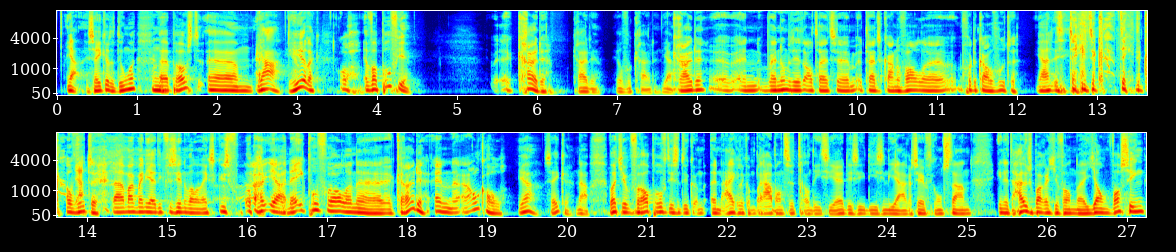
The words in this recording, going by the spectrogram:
Ja, zeker, dat doen we. Eh, proost. Ehm, ja, heerlijk. Oh, En wat proef je? eh, kruiden. Kruiden. Heel veel kruiden. Ja, Kruiden. eh, en wij noemen dit altijd tijdens carnaval voor de koude voeten. Ja, Tegen de, tegen de koude voeten. nou, maakt mij niet uit. Ik verzin er wel een excuus voor. Eh, ja, nee, ik proef vooral een eh, kruiden en eh, alcohol. Ja, zeker. Nou, wat je vooral proeft is natuurlijk een, een, eigenlijk een Brabantse traditie. Hè? Die, die is in de jaren 70 ontstaan in het huisbarretje van eh, Jan Wassing.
